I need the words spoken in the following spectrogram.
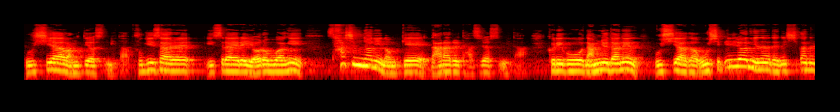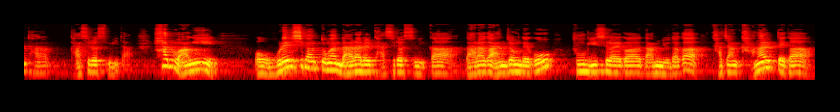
우시아 왕 때였습니다. 북이스라엘 이스라엘의 여로보암이 40년이 넘게 나라를 다스렸습니다. 그리고 남유다는 우시아가 51년이나 되는 시간을 다, 다스렸습니다. 한 왕이 어, 오랜 시간 동안 나라를 다스렸으니까 나라가 안정되고 북이스라엘과 남유다가 가장 강할 때가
